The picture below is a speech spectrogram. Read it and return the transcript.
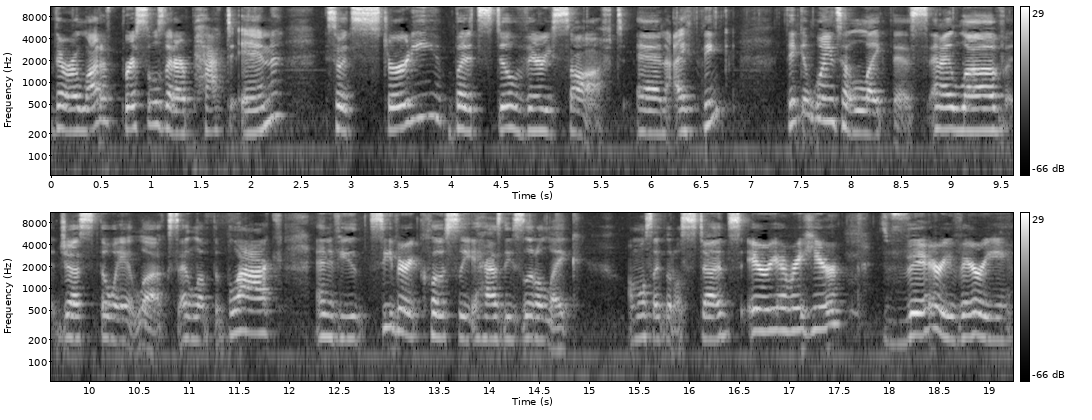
there are a lot of bristles that are packed in, so it's sturdy, but it's still very soft. And I think I think I'm going to like this. And I love just the way it looks. I love the black, and if you see very closely, it has these little like almost like little studs area right here. It's very, very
